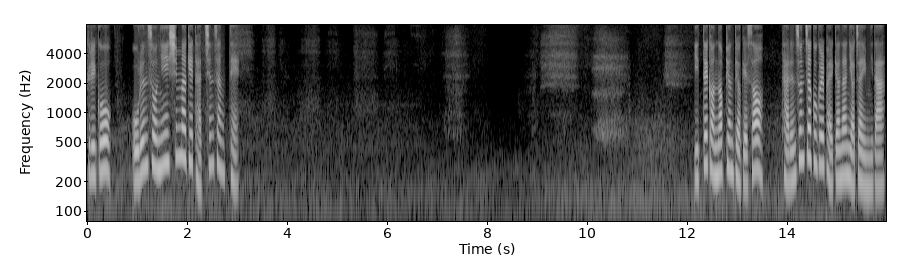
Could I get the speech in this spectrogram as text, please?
그리고 오른손이 심하게 다친 상태. 이때 건너편 벽에서 다른 손자국을 발견한 여자입니다.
